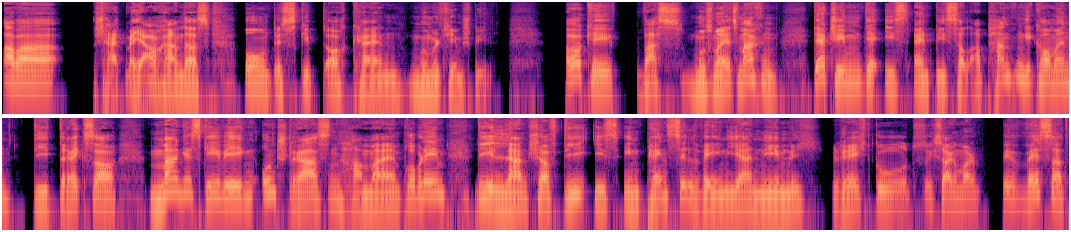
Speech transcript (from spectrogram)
Aber schreibt man ja auch anders und es gibt auch kein Murmeltier im Spiel. Aber okay, was muss man jetzt machen? Der Jim, der ist ein bisschen abhanden gekommen. Die Drecksau, mangels Gehwegen und Straßen haben wir ein Problem. Die Landschaft, die ist in Pennsylvania nämlich recht gut, ich sage mal, bewässert.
